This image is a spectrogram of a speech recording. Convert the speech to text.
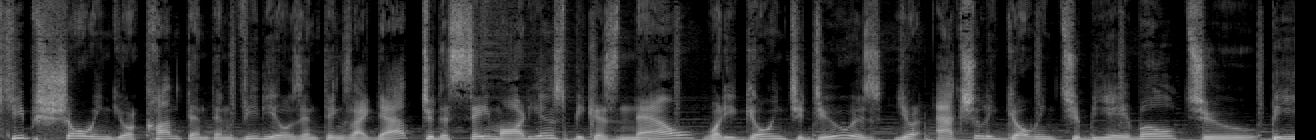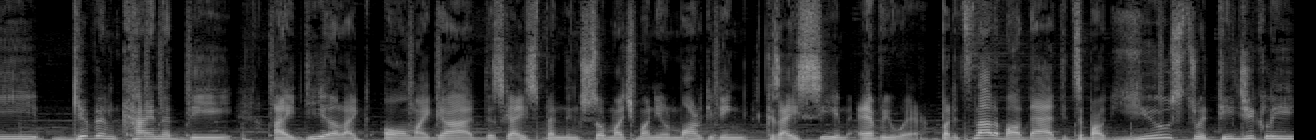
keep showing your content and videos and things like that to the same audience because now what you're going to do is you're actually going to be able to be given kind of the idea like, oh my God, this guy is spending so much money on marketing because I see him everywhere. But it's not about that. It's about you strategically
